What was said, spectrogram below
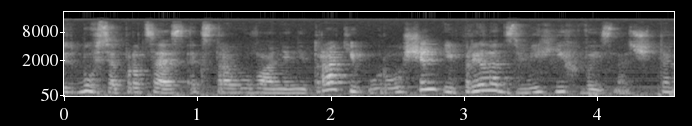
відбувся процес екстрагування нітратів у розчин і прилад зміг їх визначити.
